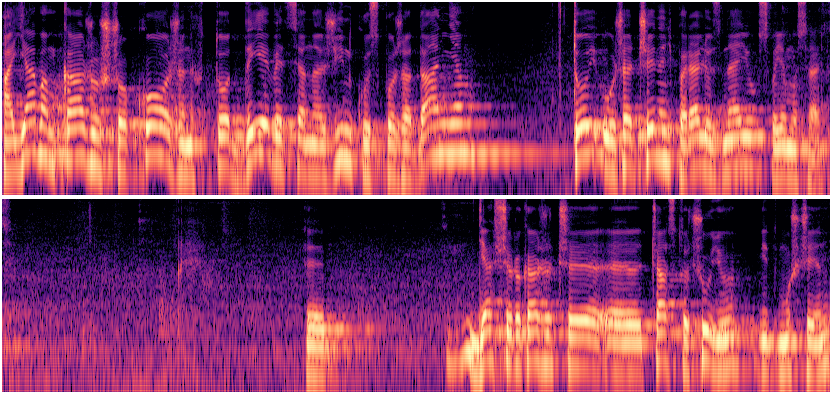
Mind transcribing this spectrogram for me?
А я вам кажу, що кожен, хто дивиться на жінку з пожаданням, той уже чинить перелюб з нею в своєму серці. Е, Я, щиро кажучи, е, часто чую від мужчин,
